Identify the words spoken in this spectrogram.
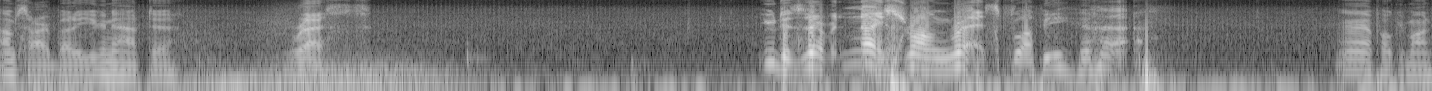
I'm sorry, buddy. You're gonna have to rest. You deserve a nice strong rest, Fluffy. eh, Pokemon.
